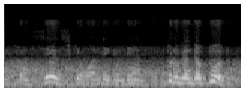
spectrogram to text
de franceses que eu andei vendendo. Tu não vendeu tudo?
